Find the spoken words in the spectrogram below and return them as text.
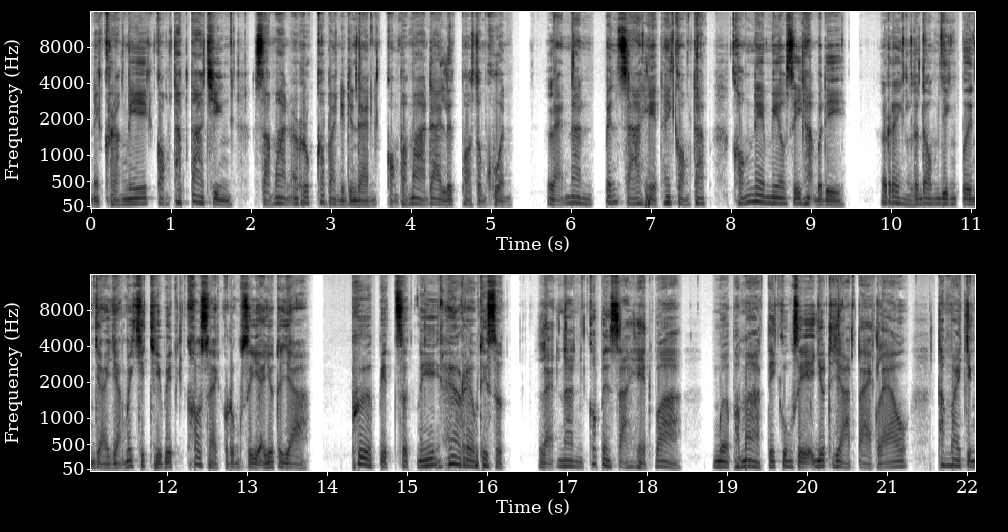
ในครั้งนี้กองทัพต้าชิง สามารถรุกเข้าไปในดินแดนของพม่าได้ลึกพอสมควร และนั่นเป็นสาเหตุให้กองทัพของเนเมียวสีหบดี เร่งระดมยิงปืนใหญ่อย่างไม่คิดชีวิตเข้าใส่กรุงศรีอยุธยา เพื่อปิดศึกนี้ให้เร็วที่สุด และนั่นก็เป็นสาเหตุว่า เมื่อพม่าตีกรุงศรีอยุธยาแตกแล้วทำไมจึง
